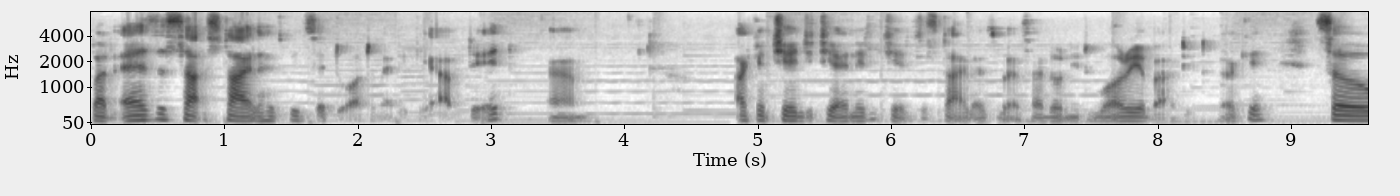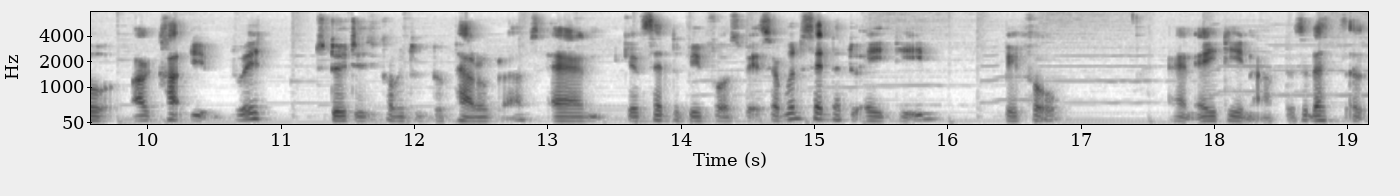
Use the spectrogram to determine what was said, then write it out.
But as the style has been set to automatically update um, I can change it here and it'll change the style as well so I don't need to worry about it okay? So I can't to do it is coming to, the paragraphs and you can set the before space. So I'm going to set that to 18 before and 18 after. So that's a,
